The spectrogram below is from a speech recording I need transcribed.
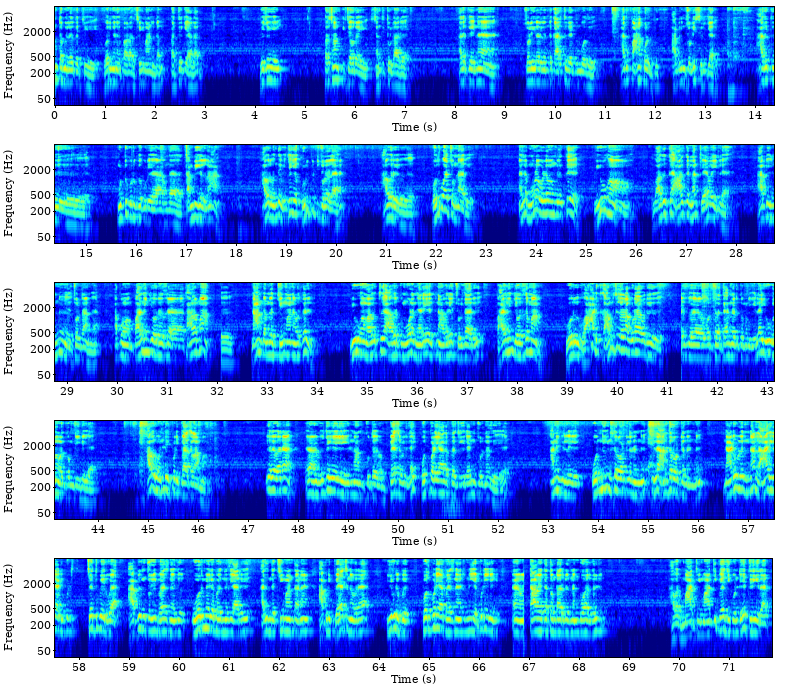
நாம் தமிழர் கட்சி ஒருங்கிணைப்பாளர் சீமானிடம் பத்திரிகையாளர் விஜயை பிரசாந்த் கிஷோரை சந்தித்துள்ளாரே. அதற்கு என்ன சொல்கிறீர்கள் என்று கருத்து கேட்கும்போது அது பணக்கொழுப்பு அப்படின்னு சொல்லி சிரிக்கார். அதுக்கு முட்டு கொடுக்கக்கூடிய அவங்க தம்பிகள்லாம் அவர் வந்து விஜயை குறிப்பிட்டு சொல்லலை. அவர் பொதுவாக சொன்னார் நல்ல மூளை உள்ளவங்களுக்கு வியூகம் வகுக்க ஆட்கள்லாம் தேவையில்லை அப்படின்னு சொல்கிறாங்க அப்போ பதினஞ்சு வருஷ காலமாக நாம் தமிழர் சீமான் அவர்கள் யூகம் வகுத்து அவருக்கு மூலம் நிறைய இருக்குன்னு அவரே சொல்கிறாரு பதினஞ்சு வருஷமாக ஒரு வார்டு கவுன்சிலராக கூட அவர் ஒருத்தரை தேர்ந்தெடுக்க முடியல யூகம் வைக்க முடியலையே. அவர் வந்து இப்படி பேசலாமா? இதில் வேற விஜயை நான் குத்த- பேசவில்லை பொதுப்படையாக பேசுகிறேன்னு சொன்னது. அன்னைக்கு இல்லை ஒன்று இந்த ரோட்டில் நின்று இல்லை அந்த ரோட்டில் நின்று நடுவில் நின்னால் லாரியில் அடிபட்டு செத்து போயிடுவேன் அப்படின்னு சொல்லி பேசினது ஒருமையில் பேசினது யார்? அது இந்த சீமான் தானே? அப்படி பேசினவரை இவர் பொதுப்படியாக பேசினாருன்னு எப்படி தாவை கத்தொண்டார்கள் நம்புவார்கள் அவர் மாற்றி மாற்றி பேசிக்கொண்டே திரிகிறார்.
